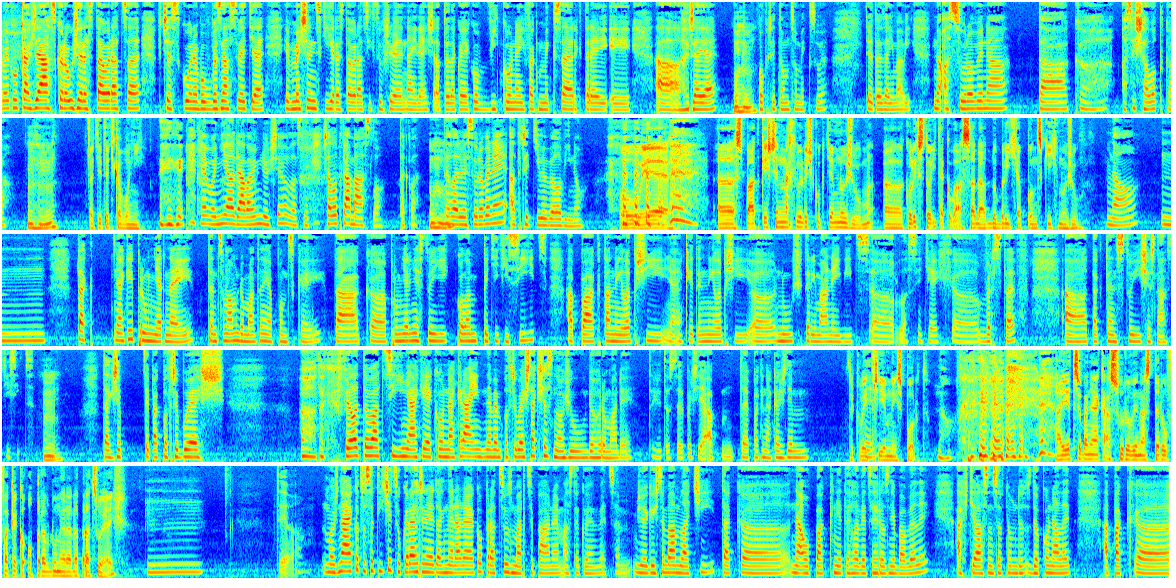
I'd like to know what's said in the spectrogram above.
je jako každá skoro už restaurace v Česku nebo vůbec na světě. I v myšlenských restauracích tu všude najdeš a to je takový jako výkonný fakt mixer, který i uh, hřeje mm-hmm. popři tom, co mixuje. Takže to je zajímavý. No a surovina, tak uh, asi šalotka. Mm-hmm. To ti teďka voní. ne voní, ale dávám jim do všeho vlastně. Šalotka a máslo. Takhle. Mm. Tyhle dvě suroviny a třetí by bylo víno. Oh yeah. Uh, zpátky ještě na chviličku k těm nožům. Uh, kolik stojí taková sada dobrých japonských nožů? No, mm, tak nějaký průměrný, ten, co mám doma, ten japonský, tak uh, průměrně stojí kolem pěti tisíc a pak ta nejlepší, nějaký ten nejlepší uh, nůž, který má nejvíc uh, vlastně těch uh, vrstev, a tak ten stojí 16 tisíc. Hmm. Takže ty pak potřebuješ oh, tak filetovací, nějaké jako nakrájení, nevím, potřebuješ tak šest nožů dohromady. Takže to se počítá a to je pak na každém Takový je. příjemný sport. No. a je třeba nějaká surovina, s kterou fakt jako opravdu nerada pracuješ? Mm, jo, možná jako co se týče cukrařiny, tak nerada jako pracuji s marcipánem a s takovým věcem. Že když jsem byla mladší, tak uh, naopak mě tyhle věci hrozně bavily a chtěla jsem se v tom zdokonalit. A pak uh,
